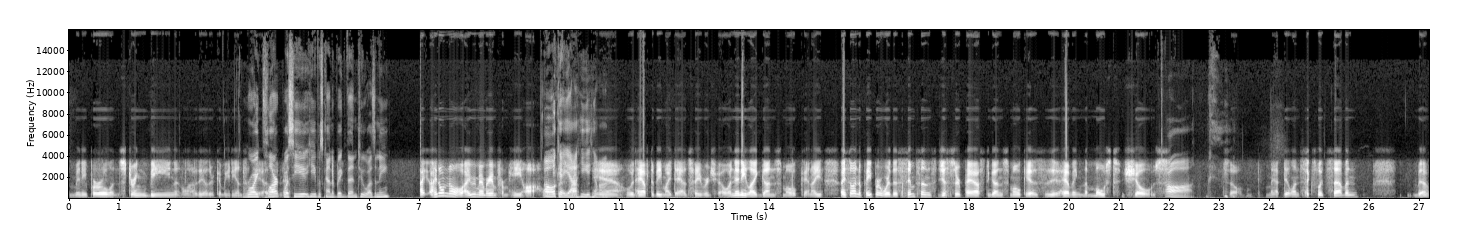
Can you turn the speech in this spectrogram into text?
Minnie Pearl and String Bean and a lot of the other comedians. Roy Clark was he? He was kind of big then too, wasn't he? I I don't know. I remember him from Hee Haw. Oh, okay, yeah, he yeah would have to be my dad's favorite show. And then he liked Gunsmoke, and I I saw in the paper where the Simpsons just surpassed Gunsmoke as the, having the most shows. Aw. so Matt Dillon, six foot seven, a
